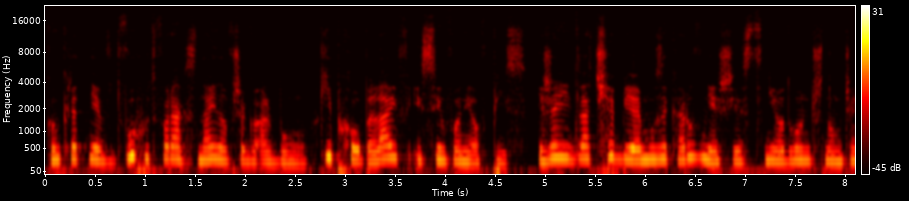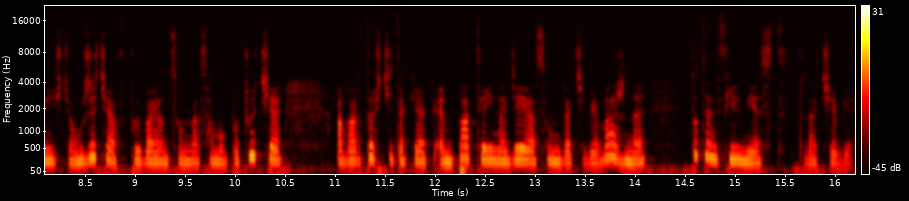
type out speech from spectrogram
konkretnie w dwóch utworach z najnowszego albumu Keep Hope Alive i Symphony of Peace. Jeżeli dla ciebie muzyka również jest nieodłączną częścią życia, wpływającą na samopoczucie, a wartości takie jak empatia i nadzieja są dla ciebie ważne, to ten film jest dla ciebie.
